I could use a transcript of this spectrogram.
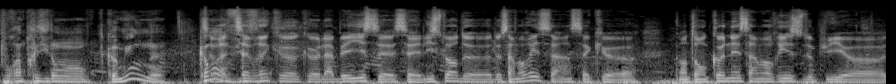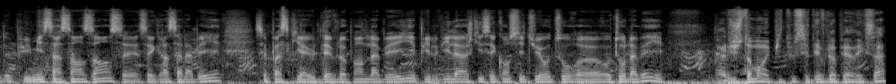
pour un président de commune. C'est Comment vrai, c'est que, que l'abbaye, c'est c'est l'histoire de, de Saint-Maurice. Hein. C'est quand on connaît Saint-Maurice depuis euh, depuis 1500 ans, c'est grâce à l'abbaye. C'est parce qu'il y a eu le développement de l'abbaye et puis le village qui s'est constitué autour euh, autour de l'abbaye. Euh, Justement, et puis tout s'est développé avec ça.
